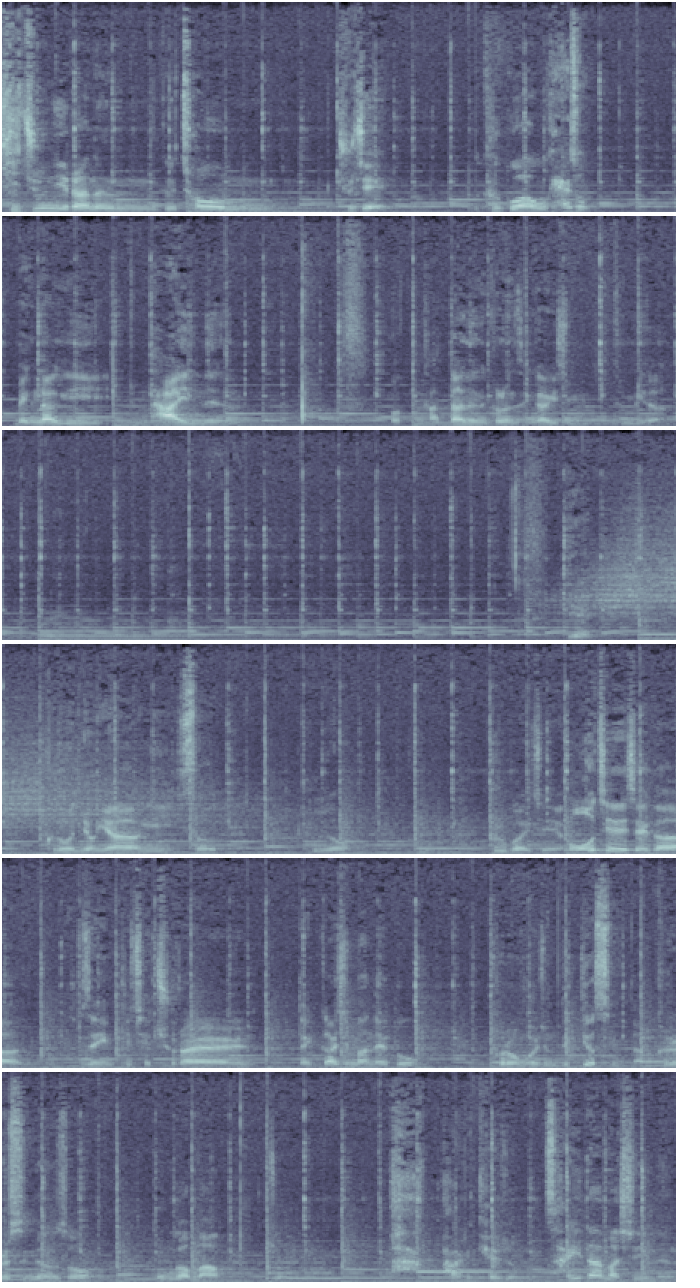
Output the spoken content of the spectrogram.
기준이라는 그 처음 주제 그거하고 계속 맥락이 좀 닿아 있는 것 같다는 그런 생각이 좀 듭니다. 네. 예, 그런 영향이 있었고요. 불과 이제 어제 제가 선생님께 제출할 때까지만 해도 그런 걸 좀 느꼈습니다. 글을 쓰면서 뭔가 막 좀 팍팍 이렇게 좀 사이다 있는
